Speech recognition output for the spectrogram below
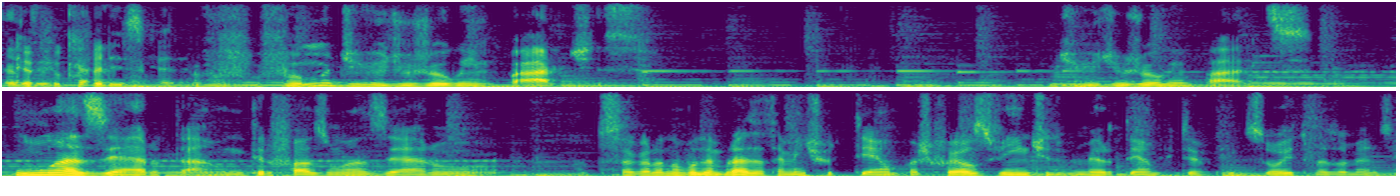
eu fico feliz, cara. Vamos dividir o jogo em partes. Dividir o jogo em partes. 1 a 0 tá? O Inter faz 1 a 0 Putz, agora eu não vou lembrar exatamente o tempo, acho que foi aos 20 do primeiro tempo, 18 mais ou menos.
